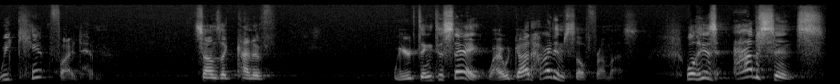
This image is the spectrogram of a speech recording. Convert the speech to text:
we can't find him. It Sounds like kind of weird thing to say. Why would God hide himself from us? Well, his absence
